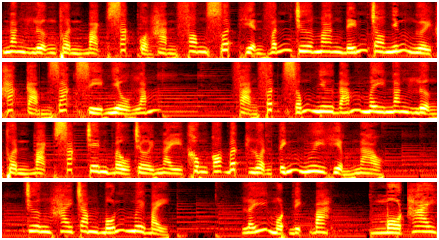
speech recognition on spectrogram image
Năng lượng thuần bạch sắc của Hàn Phong xuất hiện vẫn chưa mang đến cho những người khác cảm giác gì nhiều lắm. phảng phất giống như đám mây năng lượng thuần bạch sắc trên bầu trời này không có bất luận tính nguy hiểm nào. Chương 247 Lấy một địch ba Một hai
